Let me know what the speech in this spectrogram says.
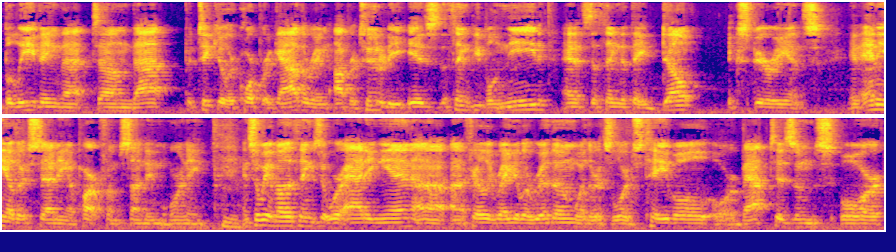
believing that um, that particular corporate gathering opportunity is the thing people need, and it's the thing that they don't experience in any other setting apart from Sunday morning. Hmm. And so we have other things that we're adding in on a, on a, fairly regular rhythm, whether it's Lord's Table or baptisms or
